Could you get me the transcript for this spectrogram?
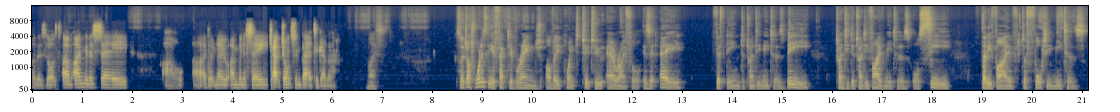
oh, there's lots. Um, I'm gonna say. Oh, uh, I don't know. I'm gonna say Jack Johnson. Better together. Nice. So, Josh, what is the effective range of a .22 air rifle? Is it A, 15 to 20 meters, B, 20 to 25 meters, or C, 35 to 40 meters?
